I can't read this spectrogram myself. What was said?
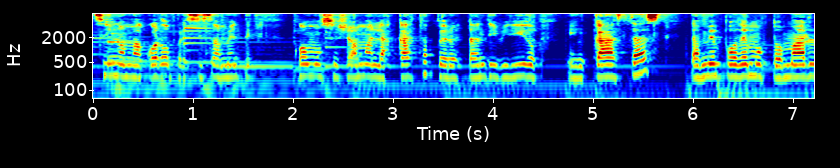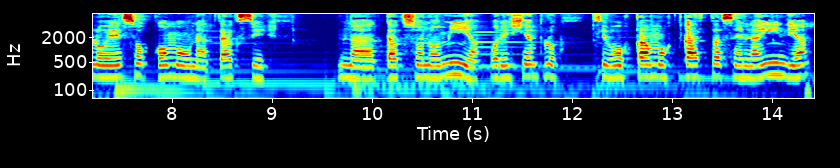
Sí, no me acuerdo precisamente cómo se llaman las castas, pero están divididos en castas. También podemos tomarlo eso como una taxi una taxonomía. Por ejemplo, si buscamos castas en la India,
